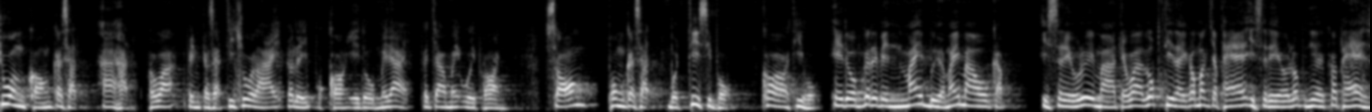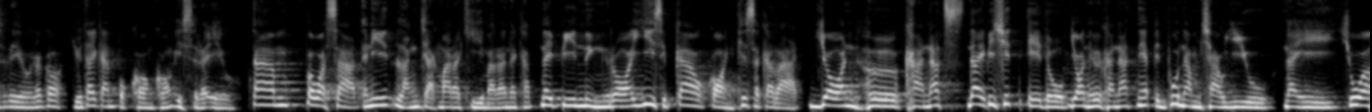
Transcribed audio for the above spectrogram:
ช่วงของกษัตริย์อาหัดเพราะว่าเป็นกษัตริย์ที่ชั่วร้ายก็เลยปกครองเอโดมไม่ได้ พระเจ้าไม่อวยพร 2. พงศ์กษัตริย์บทที่ 16 ข้อที่ 6 เอโดมก็เลยเป็นไม้เบื่อไม้เมากับ อิสราเอลเรื่อยมาแต่ว่าลบทีไรก็มักจะแพ้อิสราเอลลบทีไรก็แพ้อิสราเอลแล้วก็อยู่ใต้การปกครองของอิสราเอลตามประวัติศาสตร์ อันนี้หลังจากมาราคีมาแล้วนะครับ ในปี 129 ก่อนคริสต์ศักราช ยอนเฮอร์คานัสได้พิชิตเอโดมยอนเฮอร์คานัสเนี่ยเป็นผู้นำชาวยิว ในช่วง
